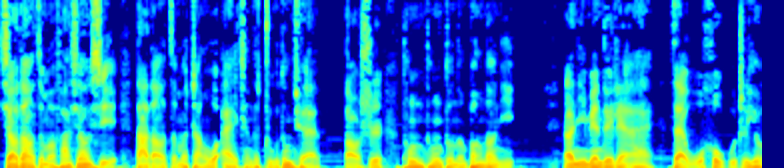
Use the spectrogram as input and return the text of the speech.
小到怎么发消息，大到怎么掌握爱情的主动权，导师通通都能帮到你，让你面对恋爱再无后顾之忧。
